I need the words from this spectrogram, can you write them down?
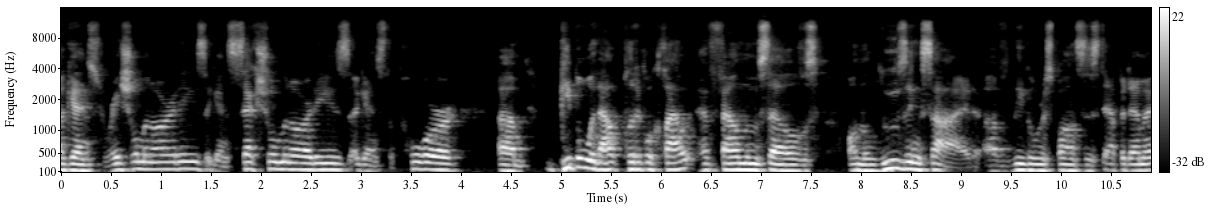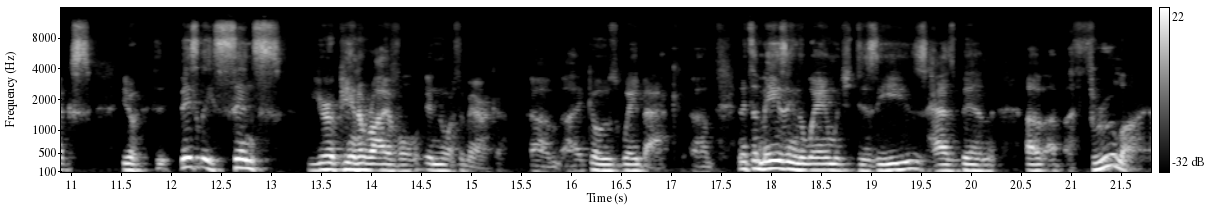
against racial minorities, against sexual minorities, against the poor. Um, people without political clout have found themselves on the losing side of legal responses to epidemics, you know, basically since European arrival in North America. Um, uh, it goes way back. Um, and it's amazing the way in which disease has been a, a, a, through line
